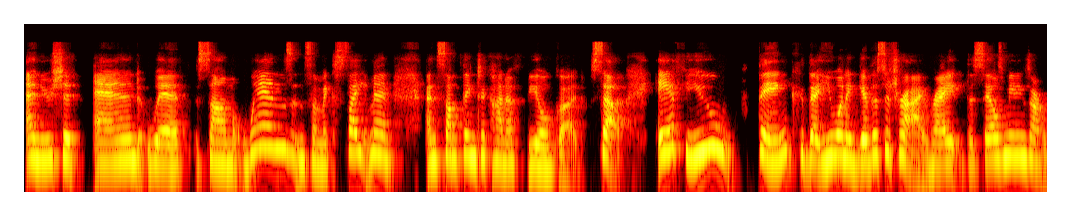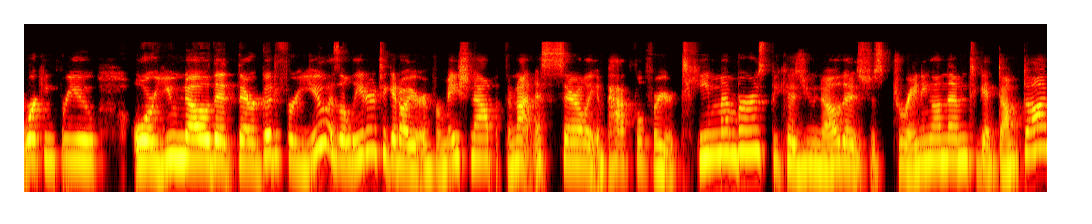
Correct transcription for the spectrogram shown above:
and you should end with some wins and some excitement and something to kind of feel good. So, if you think that you want to give this a try, right? The sales meetings aren't working for you, or you know that they're good for you as a leader to get all your information out, but they're not necessarily impactful for your team members because you know that it's just draining on them to get dumped on.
